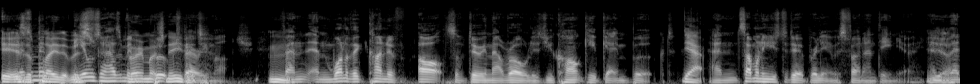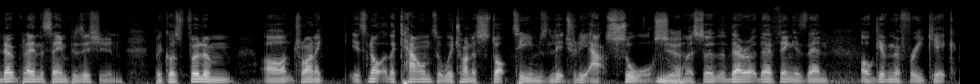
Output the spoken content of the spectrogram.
it He is a hasn't been- play that was he also hasn't very been much needed. very much. Mm. And and one of the kind of arts of doing that role is you can't keep getting booked. yeah. And someone who used to do it brilliantly was Fernandinho. And Yeah. they don't play in the same position because Fulham aren't trying to. It's not the counter. We're trying to stop teams literally at source Yeah. almost. So their their thing is then, I'll give them a free kick.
